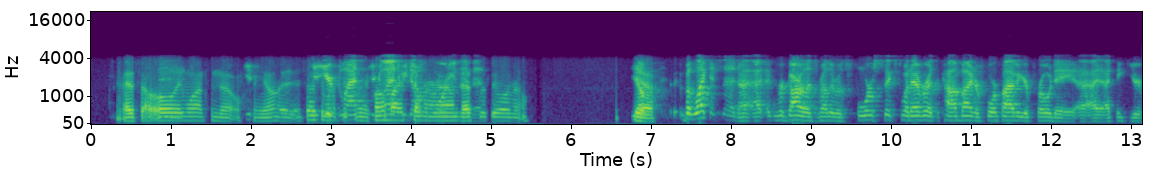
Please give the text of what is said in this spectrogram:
that's all they want to know. You, know, especially you're glad, when you're glad we don't coming around, that's what they want to know. Yep. Yeah. But like I said, I, I, regardless whether it was four six whatever at the combine or four five at your pro day, I, I think your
